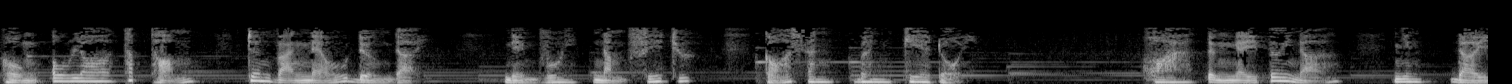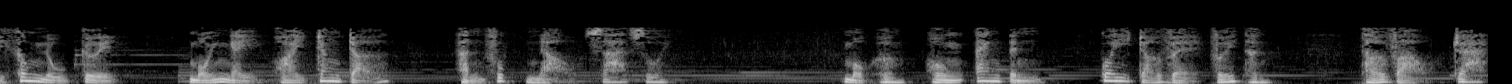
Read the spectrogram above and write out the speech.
Hồn âu lo thấp thỏm trên vạn nẻo đường đời, niềm vui nằm phía trước, cỏ xanh bên kia đồi. Hoa từng ngày tươi nở, nhưng đời không nụ cười, mỗi ngày hoài trăn trở, hạnh phúc nào xa xôi. Một hôm, hồn an tịnh quay trở về với thân thở vào ra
